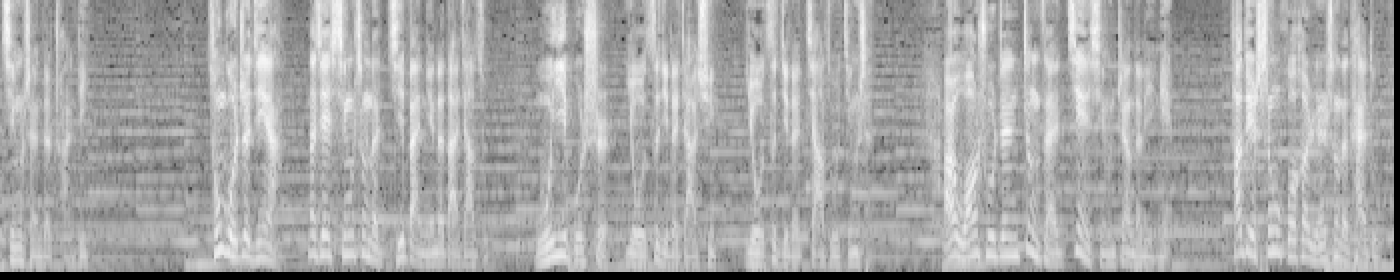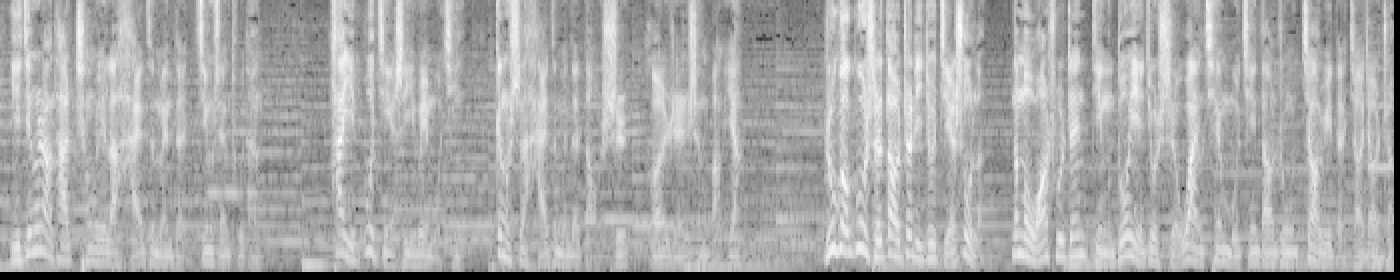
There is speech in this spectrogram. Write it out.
精神的传递。从古至今啊，那些兴盛了几百年的大家族，无一不是有自己的家训，有自己的家族精神。而王淑珍正在践行这样的理念。他对生活和人生的态度，已经让他成为了孩子们的精神图腾。他已不仅是一位母亲，更是孩子们的导师和人生榜样。如果故事到这里就结束了，那么王淑珍顶多也就是万千母亲当中教育的佼佼者。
